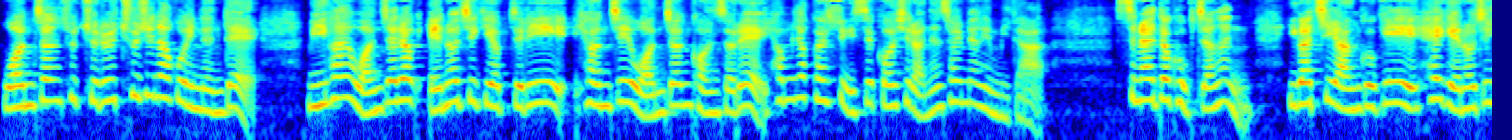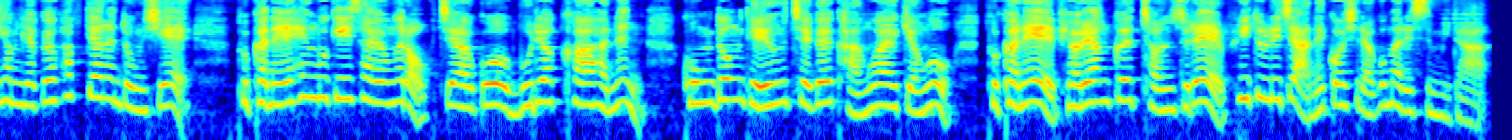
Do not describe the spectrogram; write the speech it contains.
원전 수출을 추진하고 있는데 미한 원자력 에너지 기업들이 현지 원전 건설에 협력할 수 있을 것이라는 설명입니다. 스나이더 국장은 이같이 양국이 핵 에너지 협력을 확대하는 동시에 북한의 핵무기 사용을 억제하고 무력화하는 공동 대응책을 강화할 경우 북한의 벼랑 끝 전술에 휘둘리지 않을 것이라고 말했습니다.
